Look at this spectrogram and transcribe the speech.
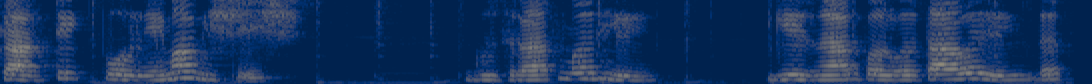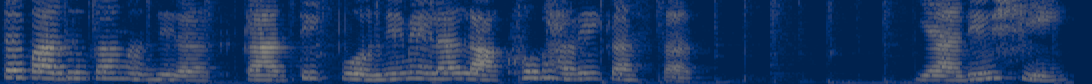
कार्तिक पौर्णिमा विशेष. गुजरातमधील गिरनार पर्वतावरील दत्तपादुका मंदिरात कार्तिक पौर्णिमेला लाखो भाविक असतात. या दिवशी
